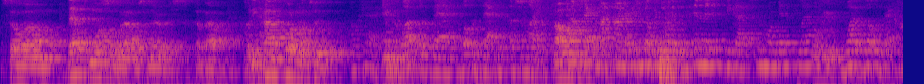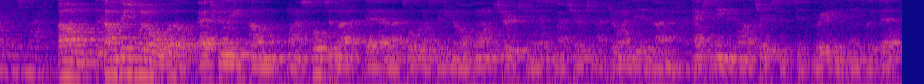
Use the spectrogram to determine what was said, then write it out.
So um, that's more so what I was nervous about. But he kind of caught on to it. Okay. You And know. what was that? What was that discussion like? Um, and I'm checking my timer because you know we're doing this in ten minutes. We got two more minutes left. Okay. What What was that conversation like? Um, the conversation went over well. Actually, um, when I spoke to my dad and I told him, I said, you know, I'm going to church and that's my church and I joined it and I actually been going to church since 10th grade and things like that.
